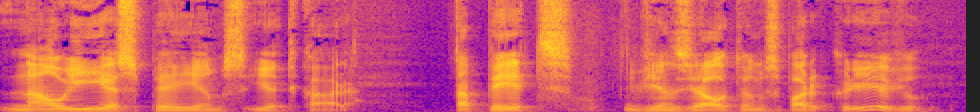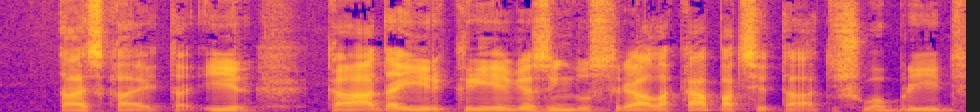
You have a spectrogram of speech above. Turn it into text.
nav iespējams iet kara. Tāpēc viens jautājums par Krieviju tā skaita ir, kāda ir Krievijas industriālā kapacitāte šobrīd.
